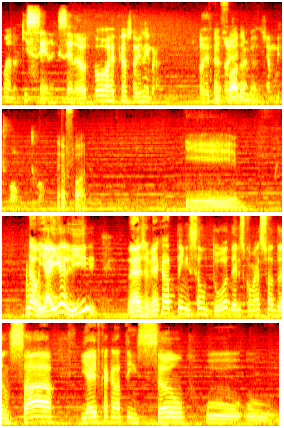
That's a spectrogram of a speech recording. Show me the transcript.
mano, que cena, que cena. Eu tô arrepiando só de lembrar. Tô é foda mesmo. É muito bom, muito bom. É foda. E. Não, e aí ali, né, já vem aquela tensão toda, eles começam a dançar, e aí fica aquela tensão, o, o,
